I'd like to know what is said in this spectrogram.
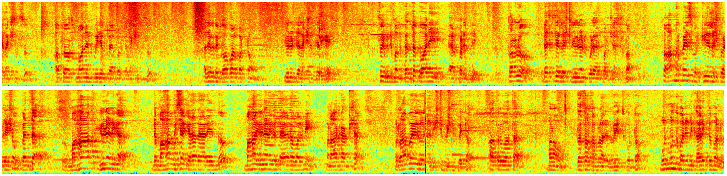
ఎలక్షన్స్ ఆ తర్వాత small and medium papers elections అదేవిధంగా గోపాలపట్నం యూనిట్ ఎలక్షన్ జరిగాయి. సో ఇది మన పెద్ద బాడీ ఏర్పడింది. త్వరలో డెస్క్ జర్నలిస్ట్ యూనియన్ కూడా ఏర్పాటు చేస్తున్నాం. సో ఆంధ్రప్రదేశ్ మరి జర్నలిస్ట్ ఫెడరేషన్ ఒక పెద్ద మహా యూనియన్గా అంటే మహా విశాఖ ఎలా తయారైందో మహా యూనియన్గా తయారవ్వాలని మన ఆకాంక్ష. రాబోయే రోజు డిస్ట్రిబ్యూషన్ పెట్టాం. ఆ తర్వాత మనం దసరా సంబరాలు నిర్వహించుకుంటాం. ముందు ముందు మరిన్ని కార్యక్రమాలు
